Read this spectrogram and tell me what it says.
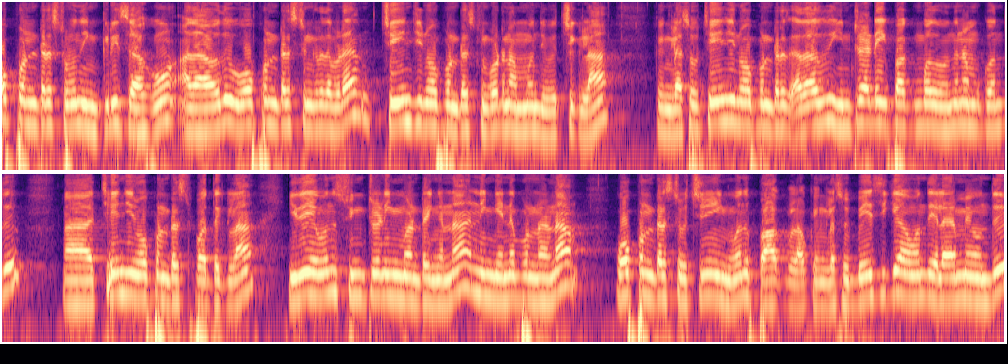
ஓப்பன் ட்ரெஸ்ட் வந்து இன்க்ரீஸ் ஆகும். அதாவது ஓப்பன் ட்ரெஸ்ட்டுங்கிறத விட சேஞ்ச் இன் ஓப்பன் இன்ட்ரெஸ்ட்னு கூட நம்ம கொஞ்சம் வச்சுக்கலாம். ஓகேங்களா? So change in open interest அதாவது இன்ட்ராடே பார்க்கும்போது வந்து நமக்கு வந்து சேஞ்ச் இன் ஓப்பன் ட்ரெஸ்ட் பார்த்துக்கலாம். இதே வந்து ஸ்விங் ட்ரேடிங் பண்ணுறீங்கன்னா நீங்கள் என்ன பண்ணலாம்னா ஓப்பன் ட்ரெஸ்ட் வச்சு நீங்கள் வந்து பார்க்கலாம். ஓகேங்களா? ஸோ பேசிக்காக வந்து எல்லாருமே வந்து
